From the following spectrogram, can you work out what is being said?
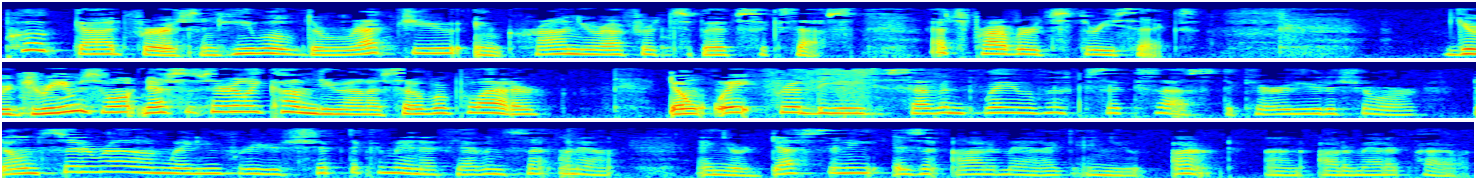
put God first and He will direct you and crown your efforts with success. That's Proverbs 3 6. Your dreams won't necessarily come to you on a silver platter. Don't wait for the seventh wave of success to carry you to shore. Don't sit around waiting for your ship to come in if you haven't sent one out. And your destiny isn't automatic and you aren't on automatic pilot.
